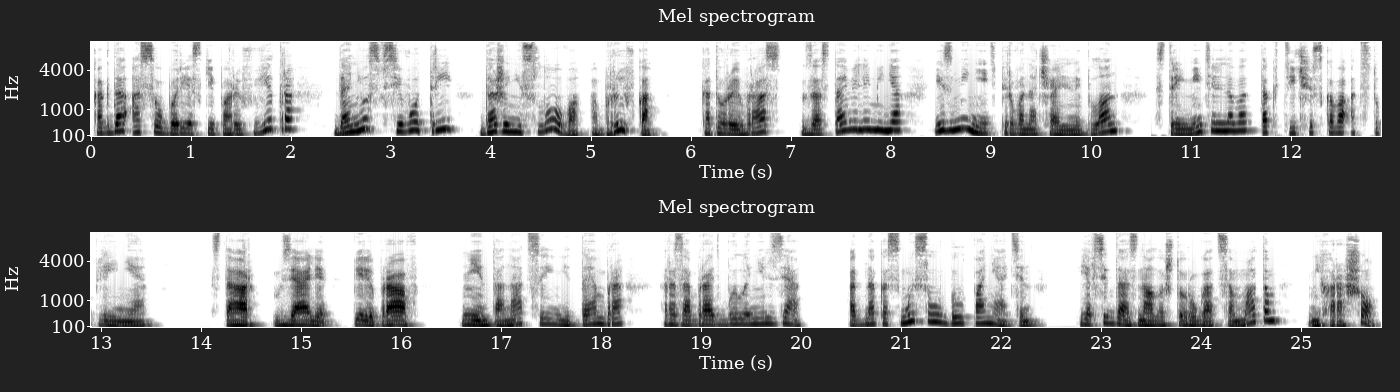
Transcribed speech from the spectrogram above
когда особо резкий порыв ветра донес всего три, даже не слова, обрывка, которые в раз заставили меня изменить первоначальный план стремительного тактического отступления. «Стар, взяли, переправ». Ни интонации, ни тембра разобрать было нельзя, однако смысл был понятен. Я всегда знала, что ругаться матом нехорошо.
